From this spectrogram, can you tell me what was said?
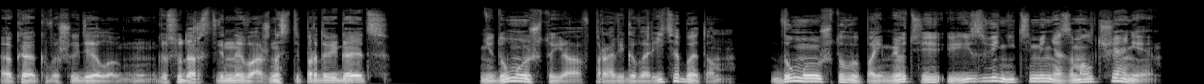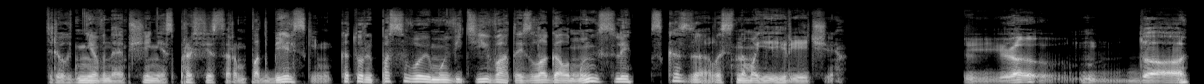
«А как ваше дело государственной важности продвигается?» «Не думаю, что я вправе говорить об этом. Думаю, что вы поймете и извините меня за молчание». Трехдневное общение с профессором Подбельским, который по-своему витиевато излагал мысли, сказалось на моей речи. «Я... да»,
